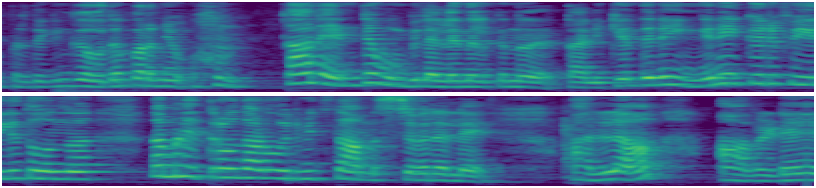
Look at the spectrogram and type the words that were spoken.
അപ്പോഴത്തേക്കും ഗൗതം പറഞ്ഞു "ഹും, താൻ എന്റെ മുമ്പിലല്ലേ നിൽക്കുന്നത്. തനിക്ക് എന്തിനാ ഇങ്ങനെയൊക്കെ ഒരു ഫീൽ തോന്നുന്നത് നമ്മൾ ഇത്രയും നാൾ ഒരുമിച്ച് താമസിച്ചവരല്ലേ? അല്ല അവിടെ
